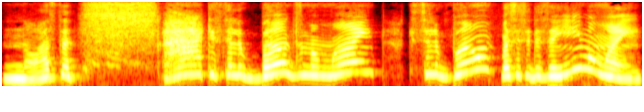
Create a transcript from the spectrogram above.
Nossa! Ah, que selo bom, diz mamãe. Que selo bom. Vai ser esse desenho, mamãe?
